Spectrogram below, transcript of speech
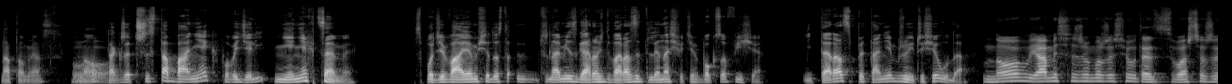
Natomiast, no, także 300 baniek powiedzieli, nie, nie chcemy. Spodziewają się przynajmniej zgarnąć dwa razy tyle na świecie w box office. I teraz pytanie brzmi, czy się uda. No, ja myślę, że może się udać, zwłaszcza, że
